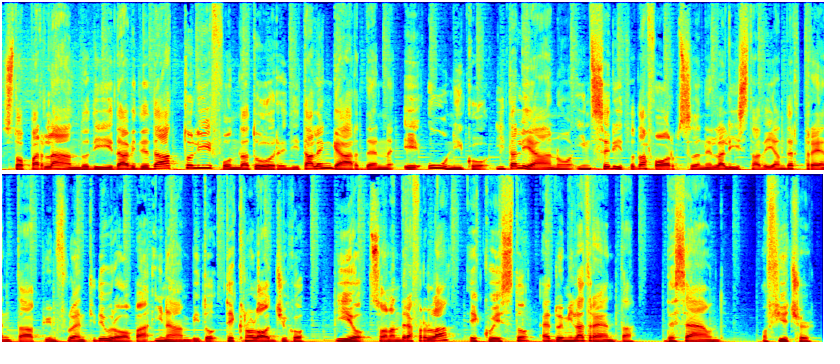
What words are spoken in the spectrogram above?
Sto parlando di Davide Dattoli, fondatore di Talent Garden e unico italiano inserito da Forbes nella lista degli under 30 più influenti d'Europa in ambito tecnologico. Io sono Andrea Frollà e questo è 2030, The Sound of Future.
